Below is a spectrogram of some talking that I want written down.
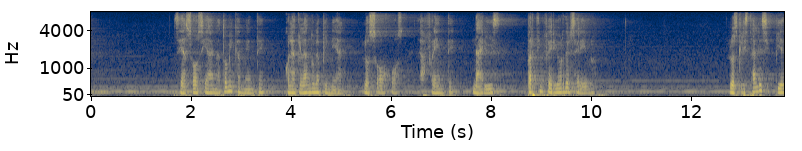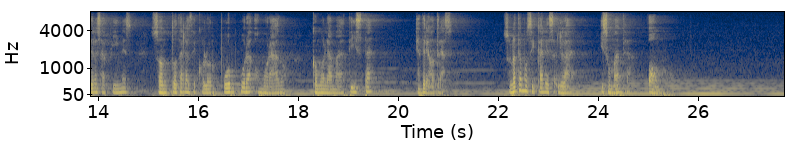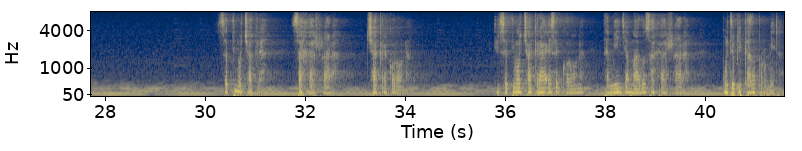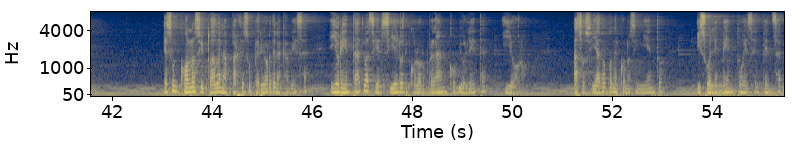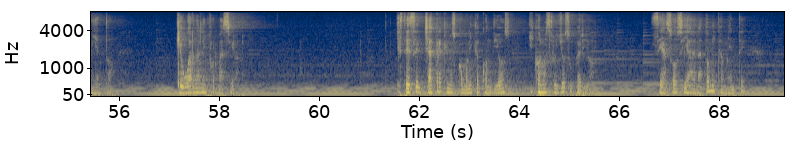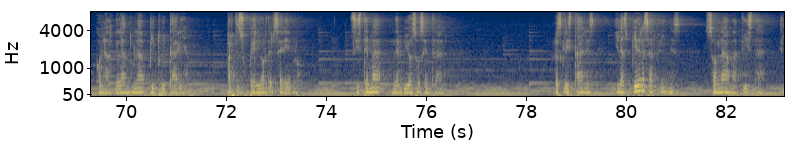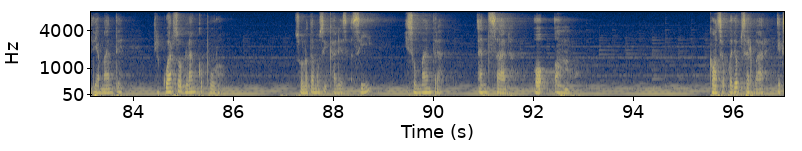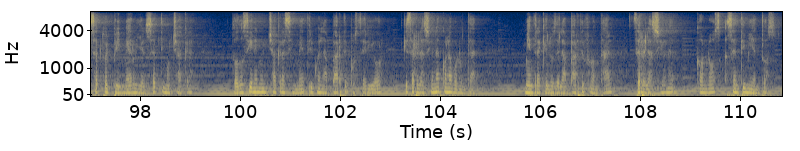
Se asocia anatómicamente con la glándula pineal, los ojos, la frente, nariz, parte inferior del cerebro. Los cristales y piedras afines son todas las de color púrpura o morado, como la amatista, entre otras. Su nota musical es La y su mantra Om. Séptimo chakra, Sahasrara, chakra corona. El séptimo chakra es el corona, también llamado Sahasrara, multiplicado por mil. Es un cono situado en la parte superior de la cabeza y orientado hacia el cielo de color blanco, violeta y oro, asociado con el conocimiento y su elemento es el pensamiento, que guarda la información. Este es el chakra que nos comunica con Dios y con nuestro yo superior se asocia anatómicamente con la glándula pituitaria, parte superior del cerebro, sistema nervioso central. Los cristales y las piedras afines son la amatista, el diamante, el cuarzo blanco puro. Su nota musical es así y su mantra Ansal o Om. Como se puede observar, excepto el primero y el séptimo chakra, todos tienen un chakra simétrico en la parte posterior que se relaciona con la voluntad, mientras que los de la parte frontal se relacionan con los sentimientos.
